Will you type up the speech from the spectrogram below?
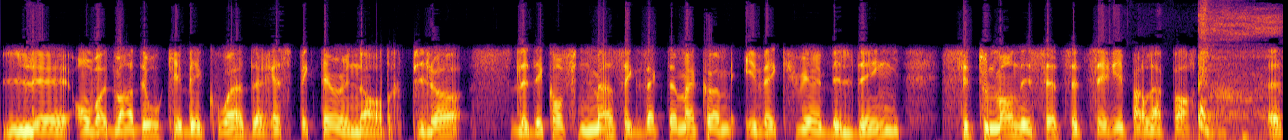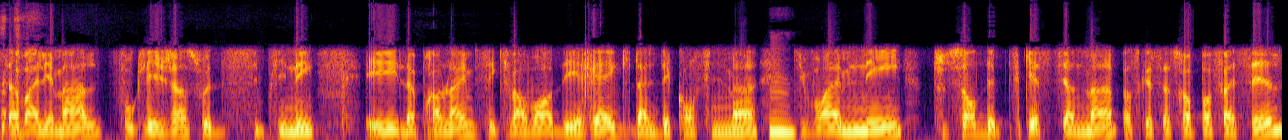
le, on va demander aux Québécois de respecter un ordre. Puis là, le déconfinement, c'est exactement comme évacuer un building. Si tout le monde essaie de se tirer par la porte, euh, ça va aller mal. Il faut que les gens soient disciplinés. Et le problème, c'est qu'il va y avoir des règles dans le déconfinement mm. qui vont amener toutes sortes de petits questionnements parce que ça sera pas facile,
